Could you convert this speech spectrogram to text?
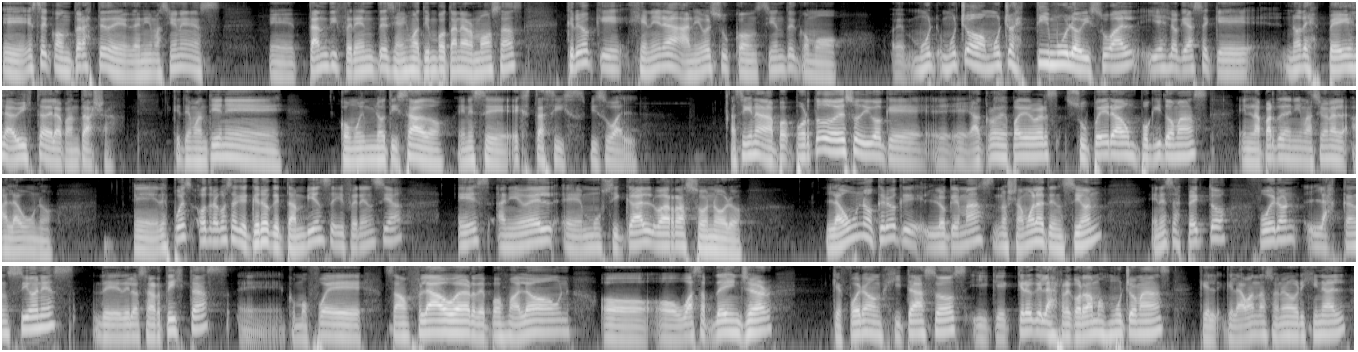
eh, ese contraste de, animaciones eh, tan diferentes y al mismo tiempo tan hermosas, creo que genera a nivel subconsciente como eh, mucho, mucho estímulo visual y es lo que hace que no despegues la vista de la pantalla, que te mantiene como hipnotizado en ese éxtasis visual. Así que nada, por, todo eso digo que Across the Spider-Verse supera un poquito más en la parte de animación a la 1. Eh, después, otra cosa que creo que también se diferencia es a nivel eh, musical barra sonoro. La 1 creo que lo que más nos llamó la atención en ese aspecto fueron las canciones de, los artistas, eh, como fue Sunflower de Post Malone o, What's Up Danger, que fueron hitazos y que creo que las recordamos mucho más que, la banda sonora original.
